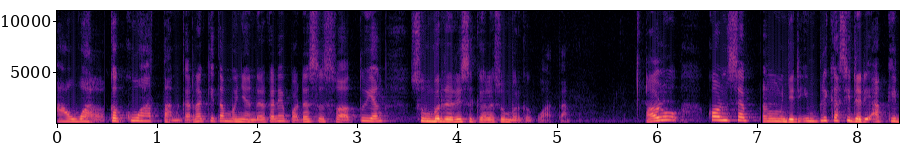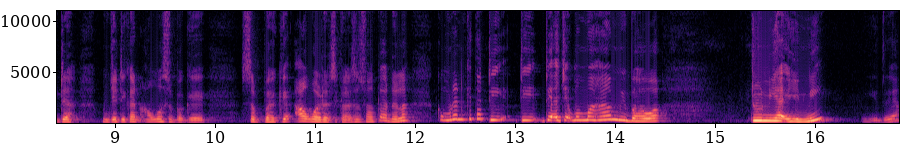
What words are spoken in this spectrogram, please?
awal kekuatan karena kita menyandarkannya pada sesuatu yang sumber dari segala sumber kekuatan. Lalu konsep yang menjadi implikasi dari akidah menjadikan Allah sebagai sebagai awal dari segala sesuatu adalah kemudian kita di, di, diajak memahami bahwa dunia ini gitu ya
